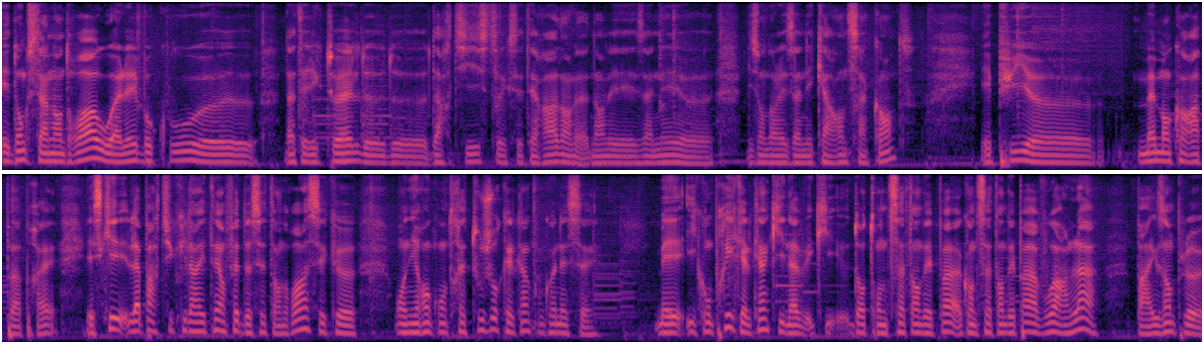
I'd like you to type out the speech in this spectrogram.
et donc c'est un endroit où allaient beaucoup euh, d'intellectuels, d'artistes, etc. Dans, les années, euh, disons dans les années 40-50. Et puis euh, même encore un peu après. Et ce qui est la particularité en fait de cet endroit, c'est que on y rencontrait toujours quelqu'un qu'on connaissait, mais y compris quelqu'un dont on qu'on ne s'attendait pas à voir là. Par exemple,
